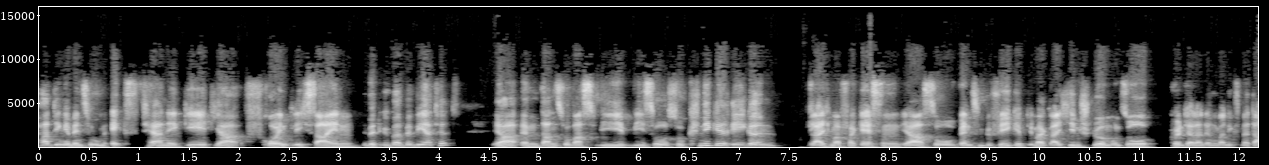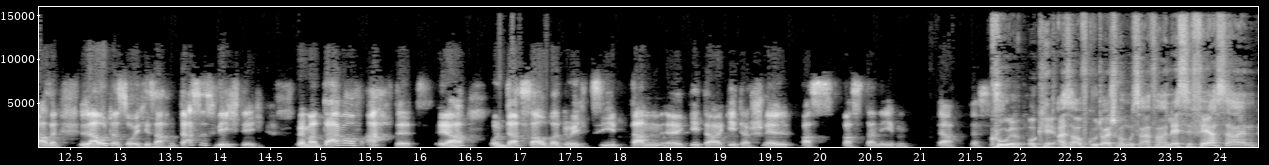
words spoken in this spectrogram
paar Dinge, wenn es so um externe geht. Ja, freundlich sein wird überbewertet. Ja, ähm, dann sowas wie, wie so, so Knicke-Regeln gleich mal vergessen, ja, so, wenn es ein Buffet gibt, immer gleich hinstürmen und so, könnte ja dann irgendwann nichts mehr da sein. Lauter solche Sachen, das ist wichtig. Wenn man darauf achtet, ja, und das sauber durchzieht, dann äh, geht da, geht da schnell was, was daneben. Ja, cool, okay. Also auf gut Deutsch, man muss einfach laissez-faire sein.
